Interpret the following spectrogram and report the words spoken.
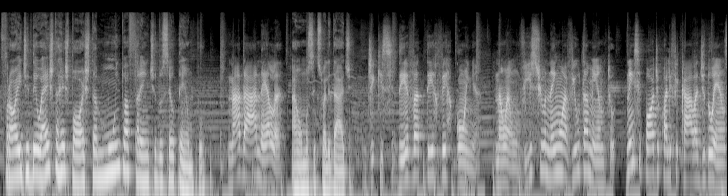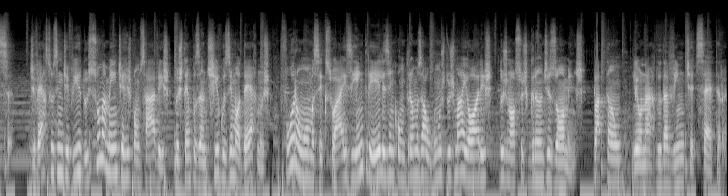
Freud deu esta resposta muito à frente do seu tempo. Nada há nela, a homossexualidade, de que se deva ter vergonha. Não é um vício nem um aviltamento, nem se pode qualificá-la de doença. Diversos indivíduos sumamente responsáveis nos tempos antigos e modernos foram homossexuais e entre eles encontramos alguns dos maiores dos nossos grandes homens, Platão, Leonardo da Vinci, etc.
